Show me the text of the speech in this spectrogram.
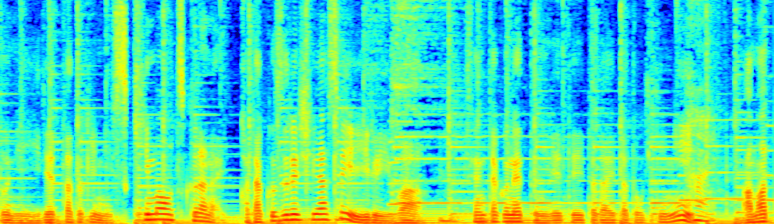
トに入れた時に隙間を作らない。型崩れしやすい衣類は洗濯ネットに入れていただいた時に、はい、余っ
